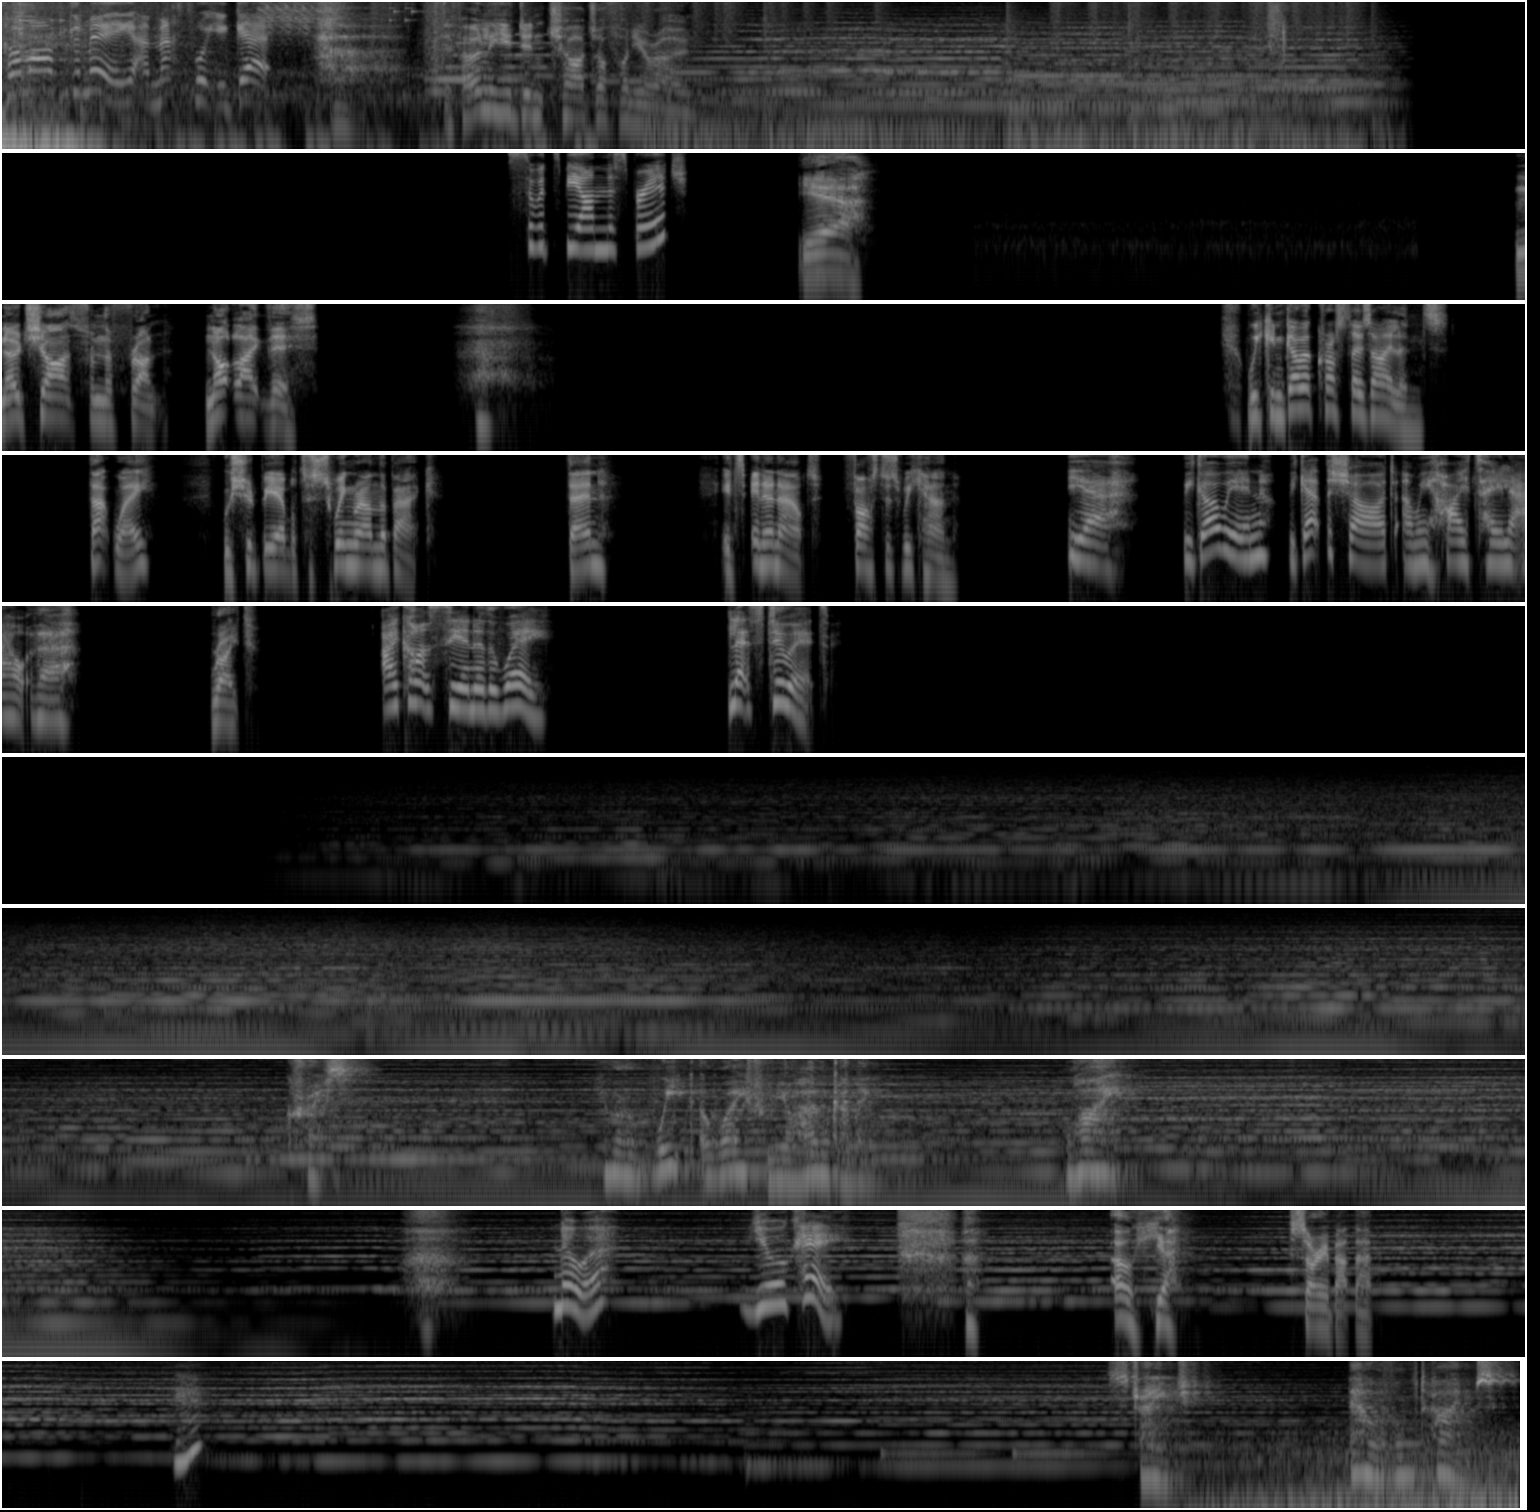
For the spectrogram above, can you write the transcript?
Come after me, and that's what you get. If only you didn't charge off on your own. So it's beyond this bridge? Yeah. No chance from the front. Not like this. We can go across those islands. That way, we should be able to swing round the back. Then, it's in and out, fast as we can. Yeah. We go in, we get the shard, and we hightail it out there. Right. I can't see another way. Let's do it. Noah, you okay? Oh, yeah. Sorry about that. Hmm? Strange. Now of all times.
